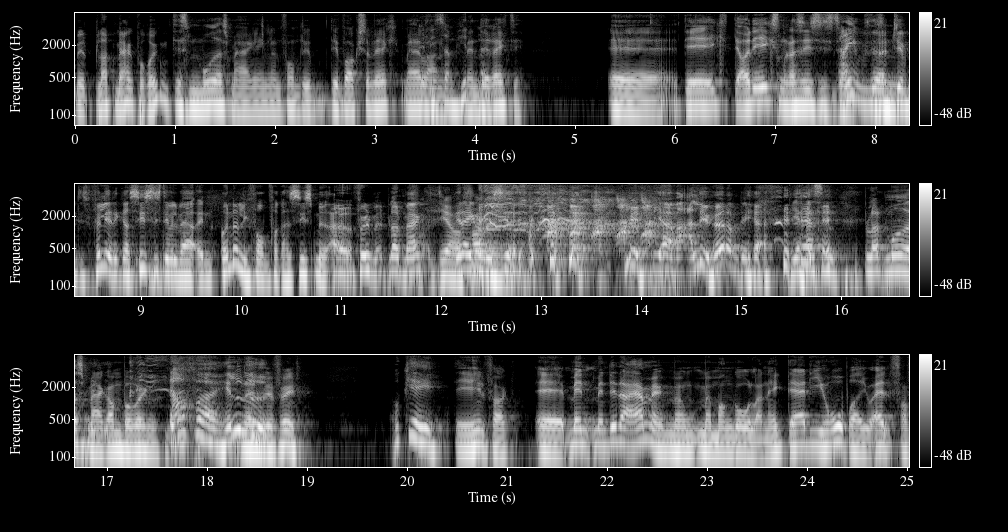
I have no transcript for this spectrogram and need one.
med et blåt mærke på ryggen? Det er sådan en modersmærke i en eller anden form. Det, det vokser væk med alderen, ligesom Hitler. men det er rigtigt. Øh, det er ikke, og det er ikke sådan racistisk. Nej, det, Det er sådan- det, selvfølgelig er det ikke racistisk. Det vil være en underlig form for racisme. Øh, følg med et blåt mærke. Det er jo der ikke noget, siger. jeg har bare aldrig hørt om det her. De har sådan blot modersmærke om på ryggen, Nå for når de helvede. bliver født. Okay. Det er helt fucked. Øh, men, men det der er med, med, med mongolerne, ikke, det er, at de erobrede jo alt fra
